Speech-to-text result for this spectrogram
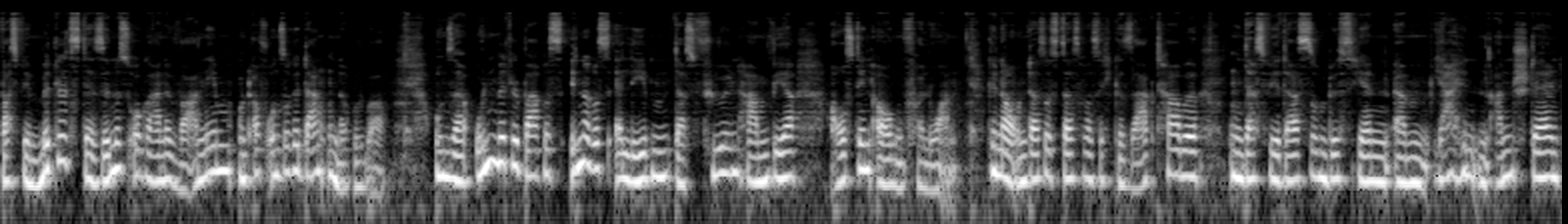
was wir mittels der Sinnesorgane wahrnehmen und auf unsere Gedanken darüber. Unser unmittelbares inneres Erleben, das Fühlen, haben wir aus den Augen verloren. Genau, und das ist das, was ich gesagt habe, dass wir das so ein bisschen ähm, ja hinten anstellen,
